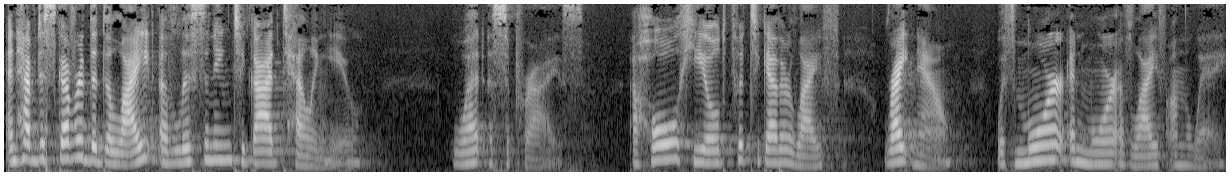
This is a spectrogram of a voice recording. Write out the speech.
and have discovered the delight of listening to God telling you. What a surprise. A whole, healed, put together life right now, with more and more of life on the way.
